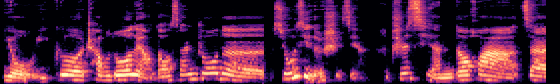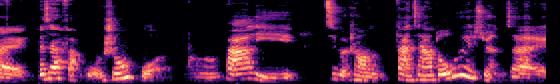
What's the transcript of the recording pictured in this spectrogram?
有一个差不多两到三周的休息的时间。之前的话在，在法国生活，嗯，巴黎基本上大家都会选在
